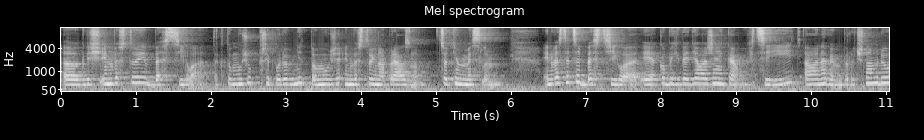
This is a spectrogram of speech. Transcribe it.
Eh, když investuji bez cíle, tak to můžu připodobnit tomu, že investuji na prázdno. Co tím myslím? Investice bez cíle je jako bych věděla, že někam chci jít, ale nevím, proč tam jdu,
